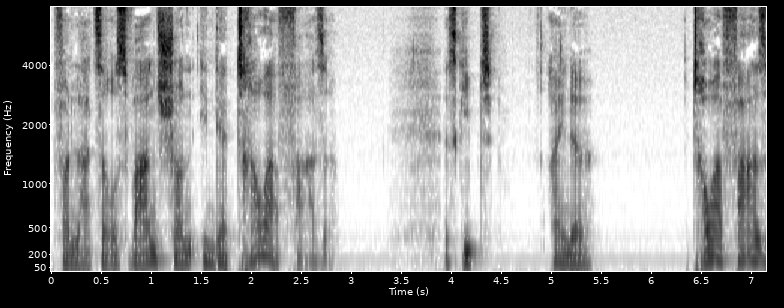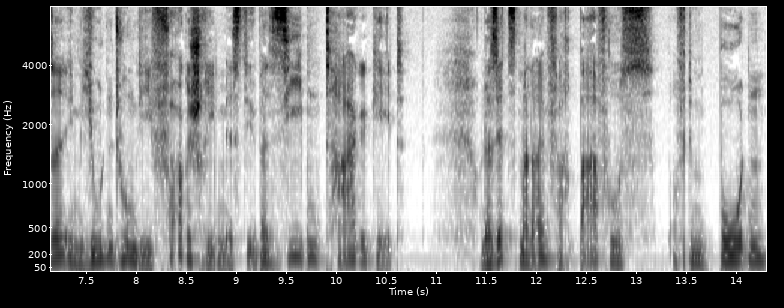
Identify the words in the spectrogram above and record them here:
von Lazarus, waren schon in der Trauerphase. Es gibt eine Trauerphase im Judentum, die vorgeschrieben ist, die über sieben Tage geht. Und da sitzt man einfach barfuß auf dem Boden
